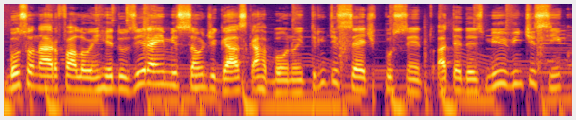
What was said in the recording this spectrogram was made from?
Bolsonaro falou em reduzir a emissão de gás carbono em 37% até 2025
